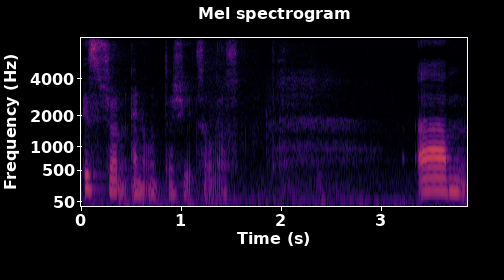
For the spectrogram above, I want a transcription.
ist schon ein Unterschied sowas. Ähm,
